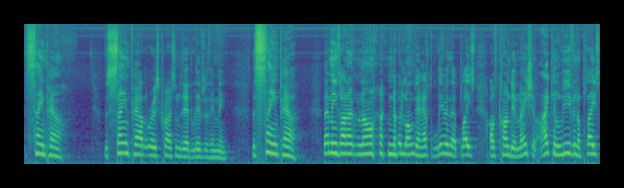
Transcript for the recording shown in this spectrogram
The same power. The same power that rose Christ from the dead lives within me. The same power. That means I don't know, I no longer have to live in that place of condemnation. I can live in a place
